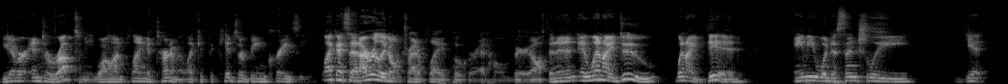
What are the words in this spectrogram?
Do you ever interrupt me while I'm playing a tournament? Like if the kids are being crazy. Like I said, I really don't try to play poker at home very often. And, and when I do, when I did, Amy would essentially get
